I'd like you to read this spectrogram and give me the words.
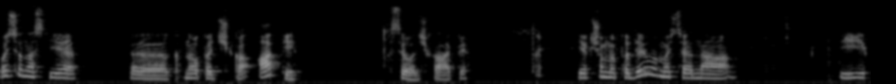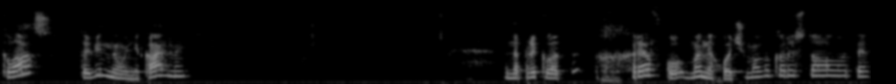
ось у нас є е, кнопочка API, силочка API. Якщо ми подивимося на її клас, то він не унікальний. Наприклад, хревку ми не хочемо використовувати.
